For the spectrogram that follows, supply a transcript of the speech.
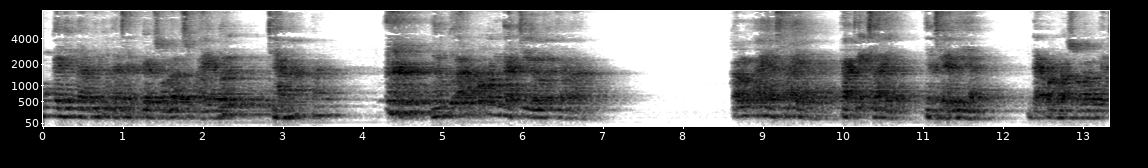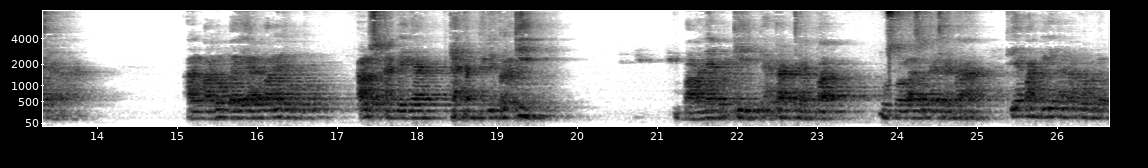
Mungkin Nabi itu ngajarkan sholat supaya berjamaah. Dan untuk apa kamu ngaji kalau nggak jamaah? Kalau ayah saya, kakek saya yang saya lihat tidak pernah sholat berjamaah. Almarhum Bayi Anwar itu kalau seandainya datang dari pergi Umpamanya pergi datang jam 4 Musola sudah jamaah Dia panggil anak pondok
